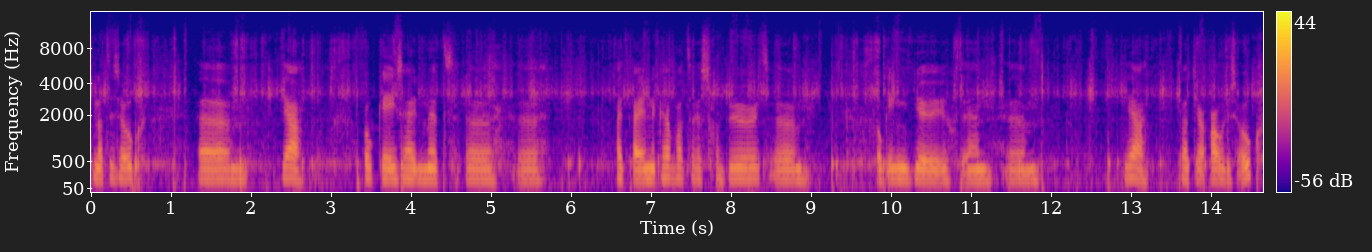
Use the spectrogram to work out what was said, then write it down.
En dat is ook. ja, oké zijn met uiteindelijk wat er is gebeurd. Um, ook in je jeugd. En um, ja, dat je ouders ook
